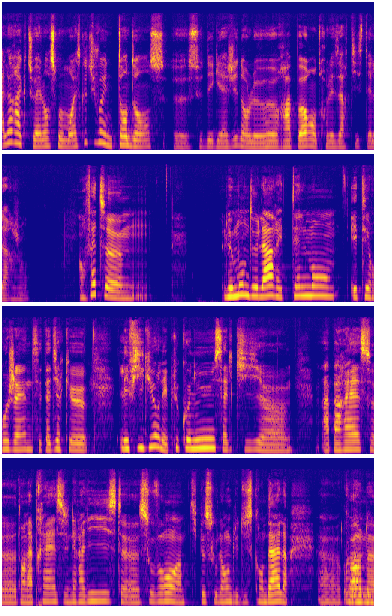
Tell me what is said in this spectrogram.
À l'heure actuelle, en ce moment, est-ce que tu vois une tendance euh, se dégager dans le rapport entre les artistes et l'argent? En fait, euh, le monde de l'art est tellement hétérogène, c'est-à-dire que les figures les plus connues, celles qui euh, apparaissent dans la presse généraliste, souvent un petit peu sous l'angle du scandale, comme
